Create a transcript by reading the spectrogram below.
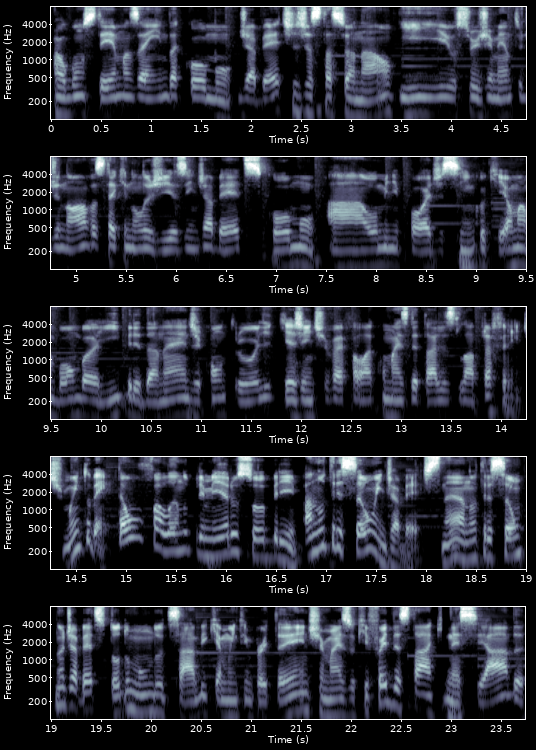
alguns temas ainda como diabetes gestacional e o surgimento de novas tecnologias em diabetes, como a Omnipod 5, que é uma bomba híbrida, né, de controle, que a gente vai falar com mais detalhes lá para frente. Muito bem. Então, falando primeiro sobre sobre a nutrição em diabetes, né? A nutrição no diabetes todo mundo sabe que é muito importante, mas o que foi destaque nesse ADA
